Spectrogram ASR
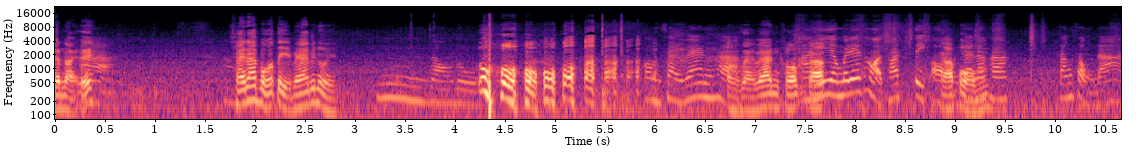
กันหน่อยเอ๊ะอ่าใช้ได้ปกติไหมครับพี่หนุ่ยอืมลองดูโอ้โหกล่องใส่แว่นค่ะต้องใส่แว่นครบอันครับ นี้ยังไม่ได้ถอดพลาสติกออกครับเหมือนกันผมนะคะ ทั้งสองด้าน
